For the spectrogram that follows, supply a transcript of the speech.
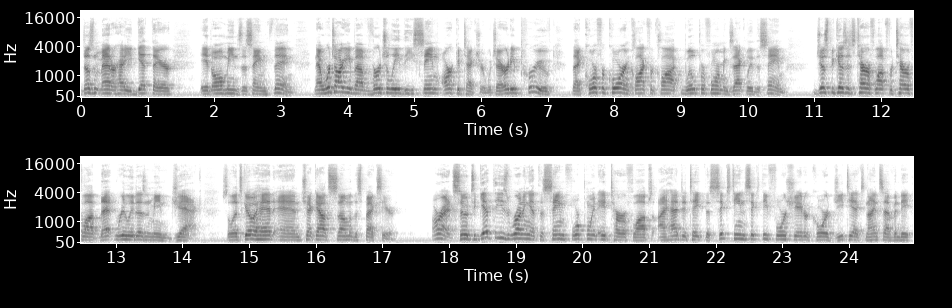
doesn't matter how you get there, it all means the same thing. Now we're talking about virtually the same architecture, which I already proved that core for core and clock for clock will perform exactly the same. Just because it's teraflop for teraflop, that really doesn't mean jack. So let's go ahead and check out some of the specs here. Alright, so to get these running at the same 4.8 teraflops, I had to take the 1664 shader core GTX 970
